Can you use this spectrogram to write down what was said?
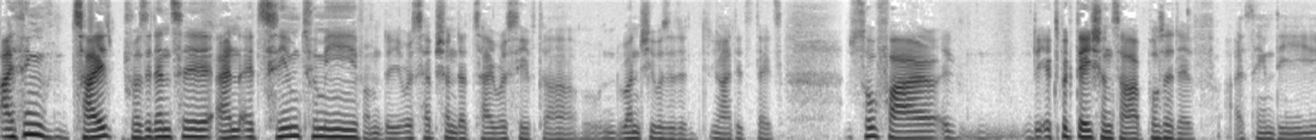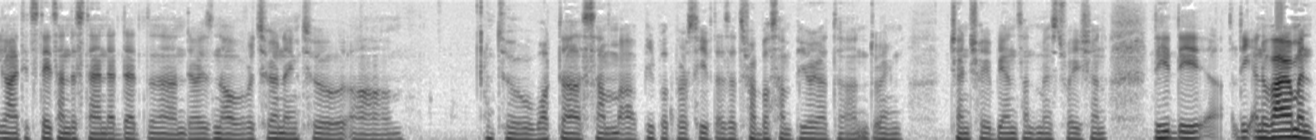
I think Tsai's presidency, and it seemed to me from the reception that Tsai received when she was in the United States, so far the expectations are positive. I think the United States understand that that uh, there is no returning to um, to what uh, some uh, people perceived as a troublesome period uh, during Chen Shui-bian's administration. The the uh, the environment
